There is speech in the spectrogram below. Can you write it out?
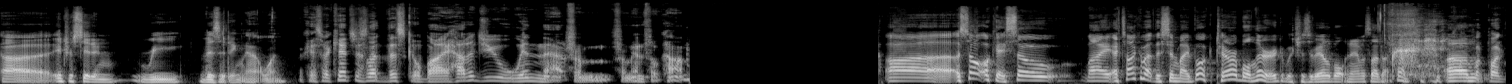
uh, interested in revisiting that one. Okay, so I can't just let this go by. How did you win that from from Infocom? Uh, so okay, so my I talk about this in my book, Terrible Nerd, which is available on Amazon.com. Um, Plug, plug.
